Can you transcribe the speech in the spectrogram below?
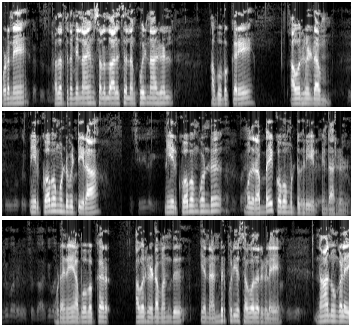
உடனே அதற்கு நபி நாயம் சல்லா அலிசல்லம் கூறினார்கள் அபு பக்கரே அவர்களிடம் நீர் கோபம் கொண்டு விட்டீரா? நீர் கோபம் கொண்டு உமது ரப்பை கோபமூட்டுகிறீர் என்றார்கள். உடனே அபூபக்கர் அவர்களிடம் வந்து என் அன்பிற்குரிய சகோதரர்களே நான் உங்களை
